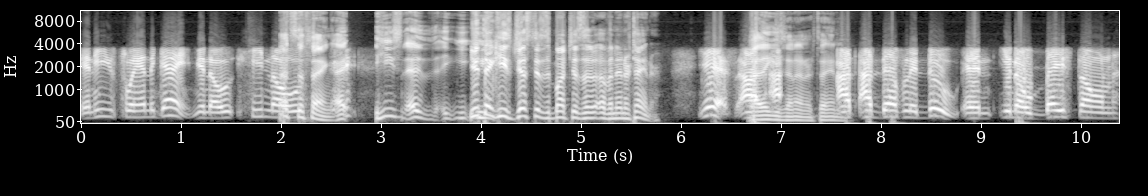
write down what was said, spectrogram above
and he's playing the game. You know, he knows. That's the thing. I, he's. Uh, You think he's just as much as a, of an entertainer? Yes, I, think he's an entertainer. I, I definitely do. And, you know, based on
